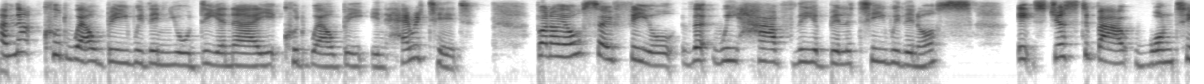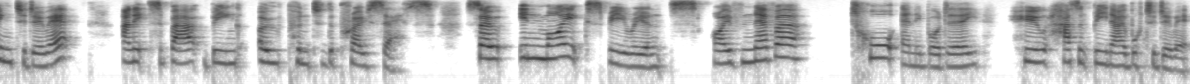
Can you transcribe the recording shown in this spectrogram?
and that could well be within your DNA, it could well be inherited. But I also feel that we have the ability within us. It's just about wanting to do it, and it's about being open to the process. So, in my experience, I've never taught anybody who hasn't been able to do it.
